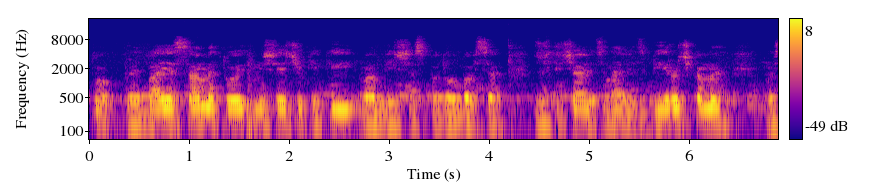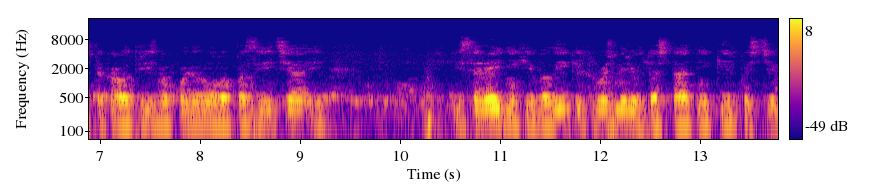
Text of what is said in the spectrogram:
хто придбає саме той мішечок, який вам більше сподобався. Зустрічаються навіть з бірочками. Ось така от різнокольорова позиція. І, середніх, і великих розмірів в достатній кількості.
